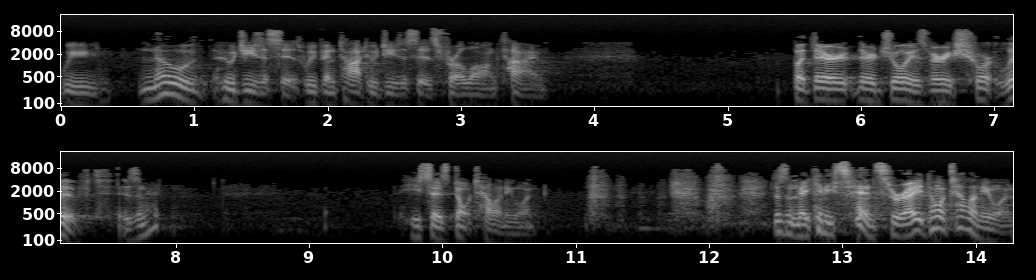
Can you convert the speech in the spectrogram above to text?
we know who Jesus is. We've been taught who Jesus is for a long time. But their, their joy is very short lived, isn't it? He says, Don't tell anyone. Doesn't make any sense, right? Don't tell anyone.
